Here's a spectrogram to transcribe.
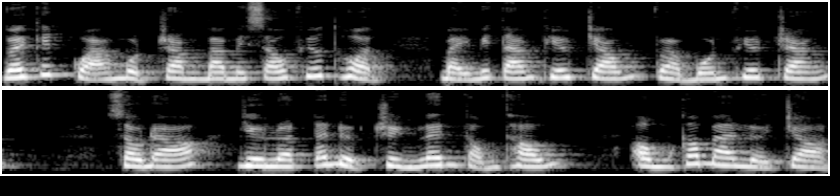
với kết quả 136 phiếu thuận, 78 phiếu trống và 4 phiếu trắng. Sau đó, dự luật đã được trình lên Tổng thống. Ông có ba lựa chọn,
